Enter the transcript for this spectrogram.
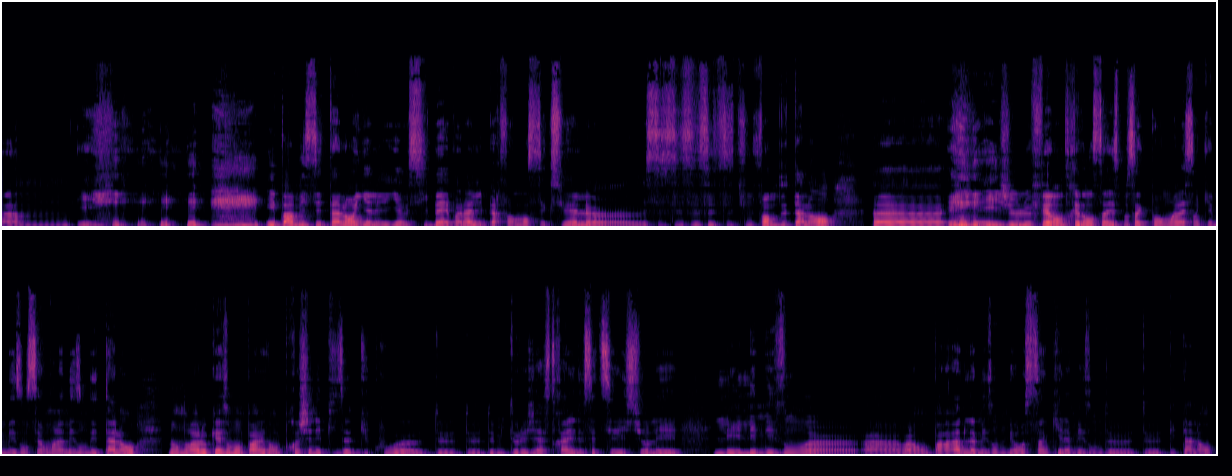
Euh, et, parmi ces talents, il y a, aussi ben, voilà, les performances sexuelles. Euh, c'est une forme de talent. Euh, et, je le fais rentrer dans ça. Et c'est pour ça que pour moi, la cinquième maison, c'est vraiment la maison des talents. Mais on aura l'occasion d'en parler dans le prochain épisode du coup de, de, Mythologie Astrale et de cette série sur les, les, maisons. Voilà, on parlera de la maison numéro 5 qui est la maison de, de des talents.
